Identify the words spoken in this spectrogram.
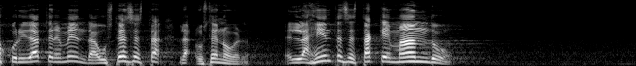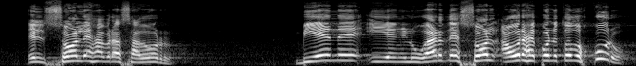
oscuridad tremenda. Usted se está, usted no, ¿verdad? La gente se está quemando. El sol es abrasador. Viene y en lugar de sol ahora se pone todo oscuro.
